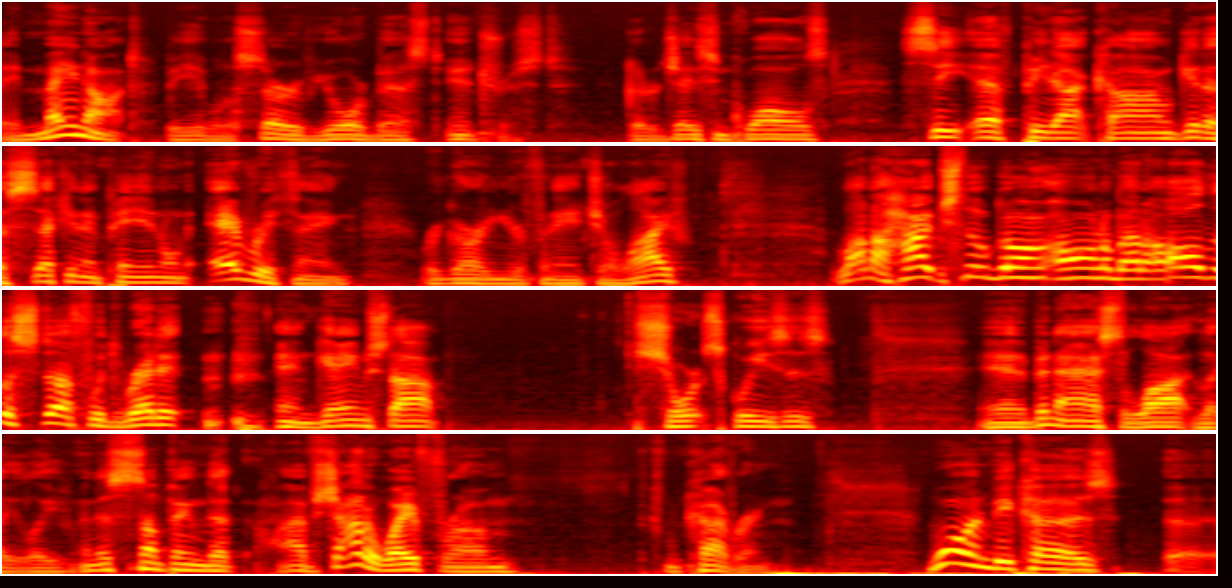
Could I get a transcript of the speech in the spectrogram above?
they may not be able to serve your best interest. Go to jasonquallscfp.com, get a second opinion on everything regarding your financial life. A lot of hype still going on about all the stuff with Reddit and GameStop, short squeezes, and I've been asked a lot lately, and this is something that I've shied away from from covering. One, because uh,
